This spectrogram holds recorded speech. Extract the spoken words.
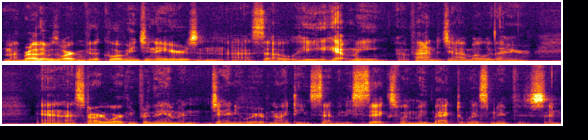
My brother was working for the Corps of Engineers, and uh, so he helped me uh, find a job over there. And I started working for them in January of 1976 we moved back to West Memphis and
